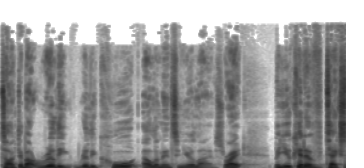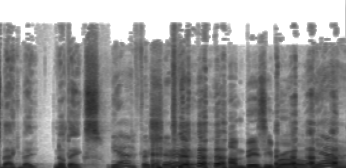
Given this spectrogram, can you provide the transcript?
talked about really, really cool elements in your lives, right? But you could have texted back and be like, no thanks, Yeah, for sure. I'm busy, bro. yeah.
